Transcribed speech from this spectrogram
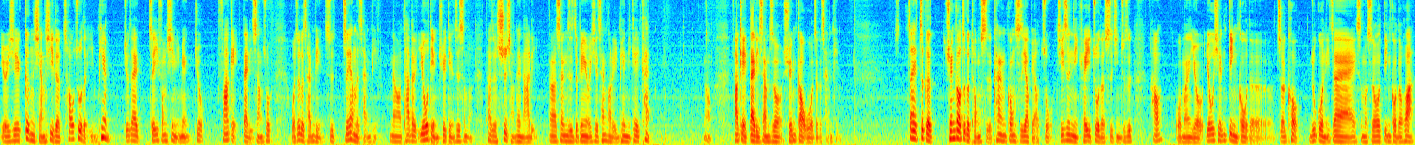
有一些更详细的操作的影片，就在这一封信里面就。发给代理商说：“我这个产品是这样的产品，然后它的优点、缺点是什么？它的市场在哪里？啊，甚至这边有一些参考的影片，你可以看。哦，发给代理商之后，宣告我这个产品。在这个宣告这个同时，看公司要不要做。其实你可以做的事情就是：好，我们有优先订购的折扣。如果你在什么时候订购的话，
